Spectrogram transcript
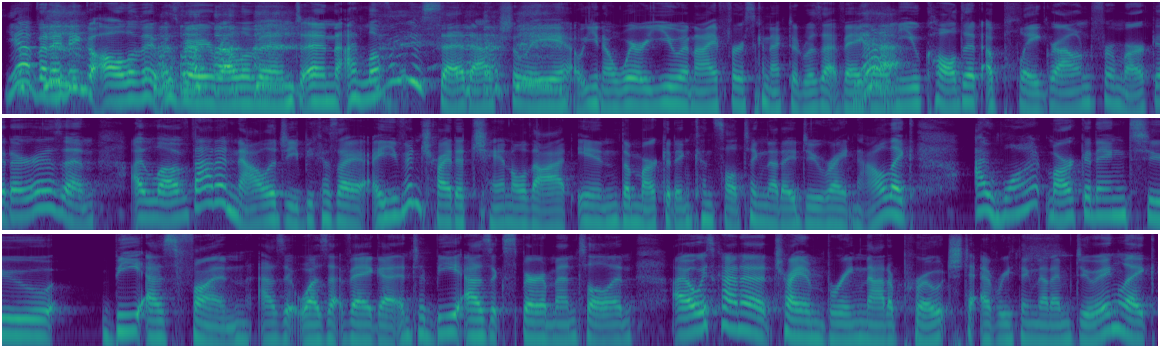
Yeah, but I think all of it was very relevant. And I love what you said actually, you know, where you and I first connected was at Vega yeah. and you called it a playground for marketers. And I love that analogy because I, I even try to channel that in the marketing consulting that I do right now. Like I want marketing to be as fun as it was at Vega and to be as experimental. And I always kind of try and bring that approach to everything that I'm doing. Like,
